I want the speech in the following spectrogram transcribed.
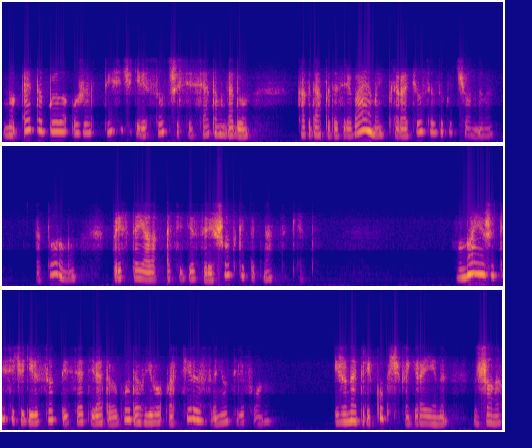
Но это было уже в 1960 году, когда подозреваемый превратился в заключенного, которому предстояло отсидеть за решеткой 15 лет. В мае же 1959 года в его квартире зазвонил телефон. И жена перекупщика героина Джона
